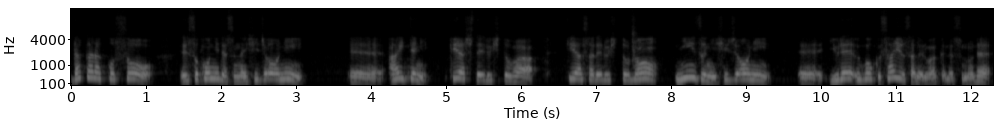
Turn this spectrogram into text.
だからこそ、えー、そこにですね非常に、え相手にケアしている人はケアされる人のニーズに非常に、えー、揺れ動く左右されるわけですので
